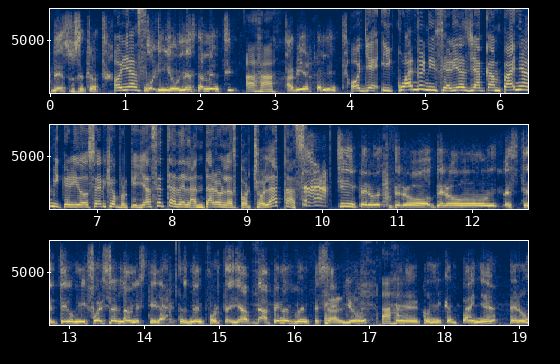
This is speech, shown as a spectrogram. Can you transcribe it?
De eso se trata. Oye, Y honestamente, ajá. abiertamente. Oye, ¿y cuándo iniciarías ya campaña, mi querido Sergio? Porque ya se te adelantaron las corcholatas. Sí, pero, pero, pero, este, te digo, mi fuerza es la honestidad. Entonces no importa. Ya apenas voy a empezar yo eh, con mi campaña, pero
